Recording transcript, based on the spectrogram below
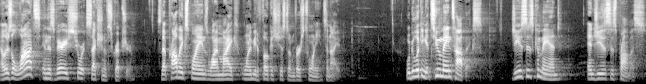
Now, there's a lot in this very short section of Scripture. So that probably explains why Mike wanted me to focus just on verse 20 tonight. We'll be looking at two main topics Jesus' command and Jesus' promise.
